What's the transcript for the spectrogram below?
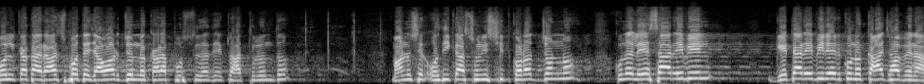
কলকাতা রাজপথে যাওয়ার জন্য কারা প্রস্তুত আছে একটু হাত তুলুন তো। মানুষের অধিকার সুনিশ্চিত করার জন্য কোনো লেসার এবিল, গেটার এবিলের কোনো কাজ হবে না।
